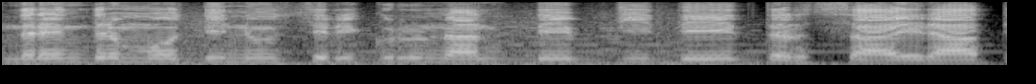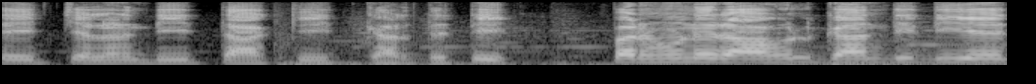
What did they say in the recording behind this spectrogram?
ਨਰਿੰਦਰ ਮੋਦੀ ਨੂੰ ਸ੍ਰੀ ਗੁਰੂ ਨਾਨਕ ਦੇਵ ਜੀ ਦੇ ਦਰਸਾਏ ਰਾਹ ਤੇ ਚੱਲਣ ਦੀ ਤਾਕੀਦ ਕਰ ਦਿੱਤੀ। ਪਰ ਹੁਣ ਰਾਹੁਲ ਗਾਂਧੀ ਦੀ ਇਹ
